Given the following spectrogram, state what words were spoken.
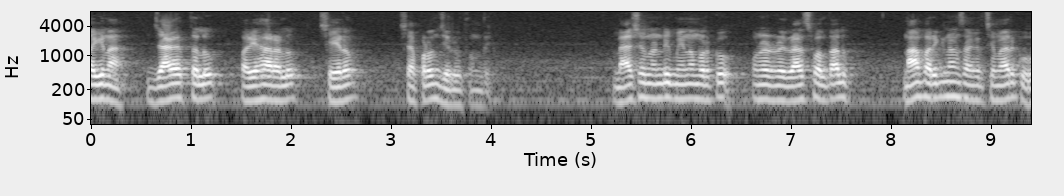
తగిన జాగ్రత్తలు పరిహారాలు చేయడం చెప్పడం జరుగుతుంది. మేషం నుండి మీనం వరకు ఉన్నటువంటి రాశి ఫలితాలు నా పరిజ్ఞానం సంకరించే మేరకు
